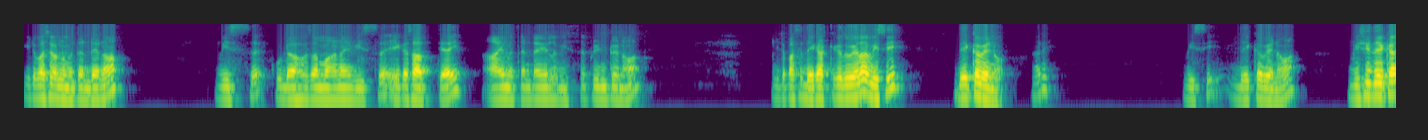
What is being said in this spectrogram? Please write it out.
ඊට පස්සේ ඔන්න මෙතනට එනවා. 20 කුඩා හෝ සමානයි 20 ඒක සත්‍යයි. ආයි මෙතනට ඇවිල්ලා 20 print වෙනවා. ඊට පස්සේ දෙකක් එකතු වෙලා 22 වෙනවා. හරි? 22 වෙනවා. 22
